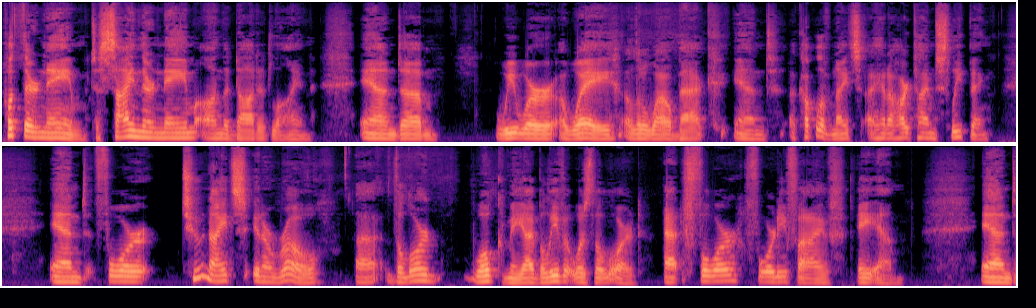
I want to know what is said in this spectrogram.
put their name, to sign their name on the dotted line? And um, we were away a little while back, and a couple of nights I had a hard time sleeping, and for two nights in a row, uh, the Lord woke me, I believe it was the Lord, at 4:45 a.m. And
